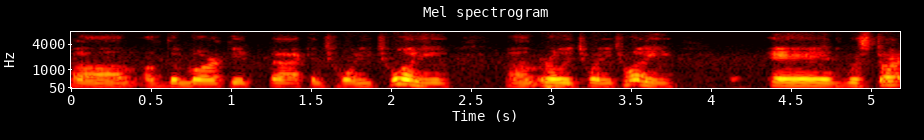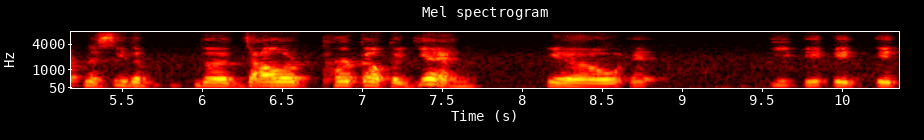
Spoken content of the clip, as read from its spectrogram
um, of the market back in 2020, um, early 2020, and we're starting to see the, the dollar perk up again. You know, it, it, it, it,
